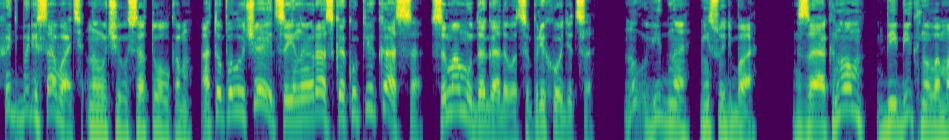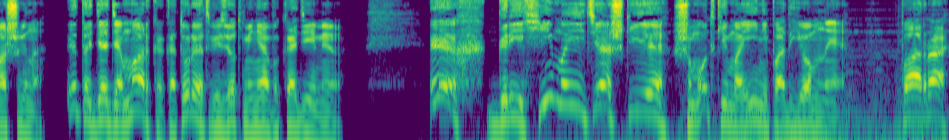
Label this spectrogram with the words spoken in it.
Хоть бы рисовать научился толком, а то получается иной раз как у Пикассо, самому догадываться приходится. Ну, видно, не судьба. За окном бибикнула машина. Это дядя Марка, который отвезет меня в академию. Эх, грехи мои тяжкие, шмотки мои неподъемные. Пора.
